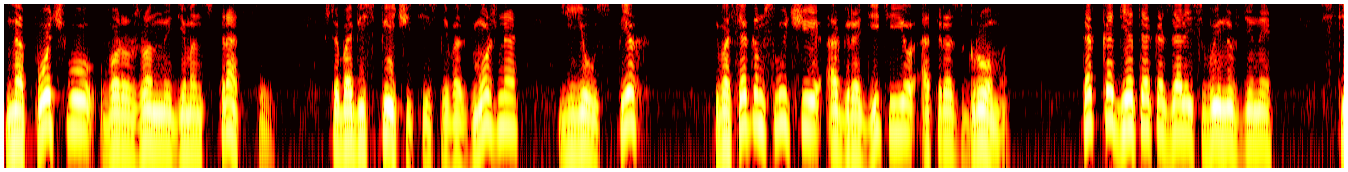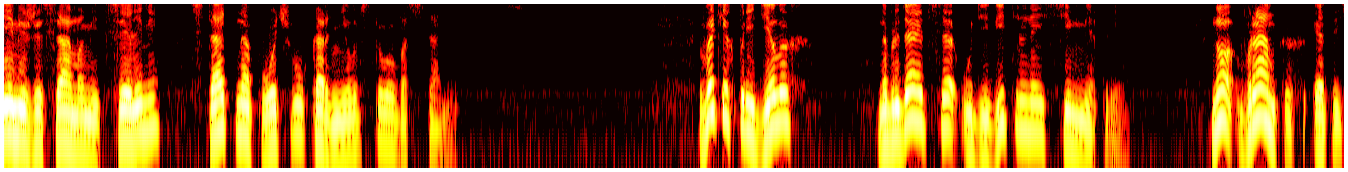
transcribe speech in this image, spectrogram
на почву вооруженной демонстрации – чтобы обеспечить, если возможно, ее успех и во всяком случае оградить ее от разгрома. Так кадеты оказались вынуждены с теми же самыми целями стать на почву Корниловского восстания. В этих пределах наблюдается удивительная симметрия. Но в рамках этой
